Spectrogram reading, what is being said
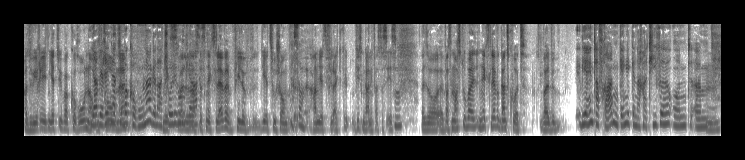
Also wir reden jetzt über Corona. Ja, wir reden Co, jetzt ne? über Corona, genau. Entschuldigung. Next, weil du ja. sagst, das Next Level. Viele, die jetzt zuschauen, so. Äh, haben jetzt vielleicht wissen gar nicht, was das ist. Mhm. Also äh, was machst du bei Next Level? Ganz kurz, weil wir wir hinterfragen gängige Narrative und ähm, mhm.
